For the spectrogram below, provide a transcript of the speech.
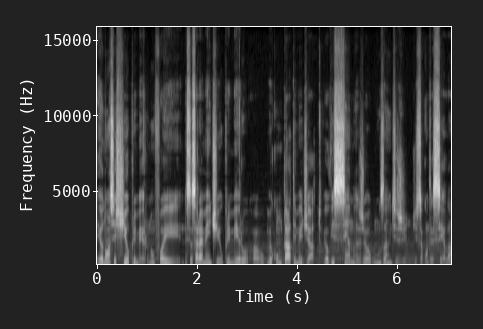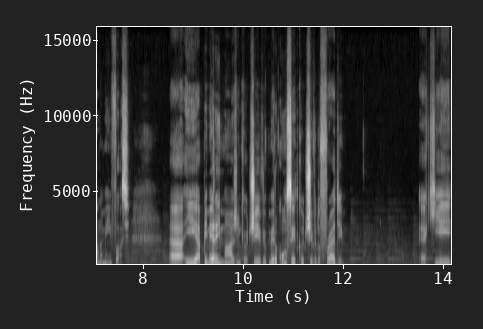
eu não assisti o primeiro, não foi necessariamente o primeiro, uh, o meu contato imediato. Eu vi cenas de alguns antes de, disso acontecer, lá na minha infância. Uh, e a primeira imagem que eu tive, o primeiro conceito que eu tive do Freddy é que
